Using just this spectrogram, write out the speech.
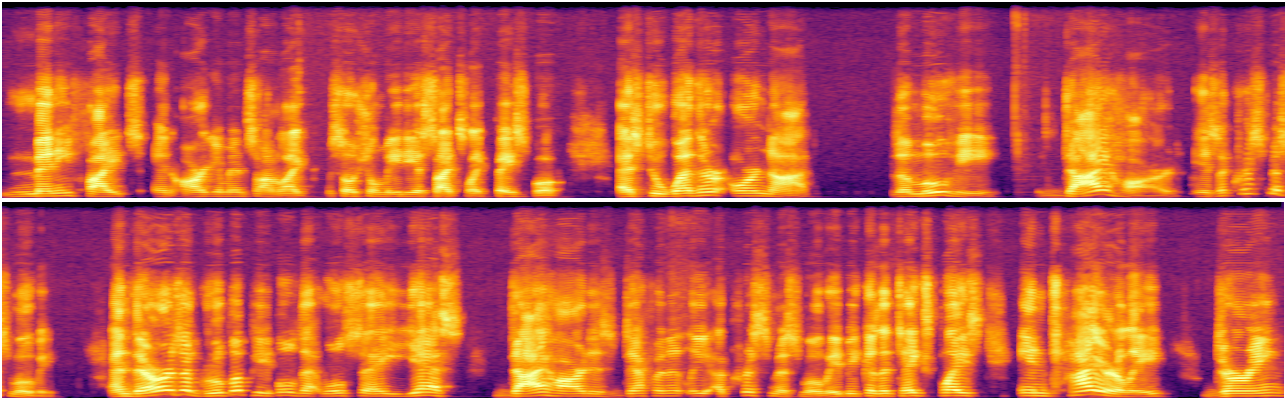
many fights and arguments on like social media sites like Facebook as to whether or not the movie Die Hard is a Christmas movie. And there is a group of people that will say, yes, Die Hard is definitely a Christmas movie because it takes place entirely during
